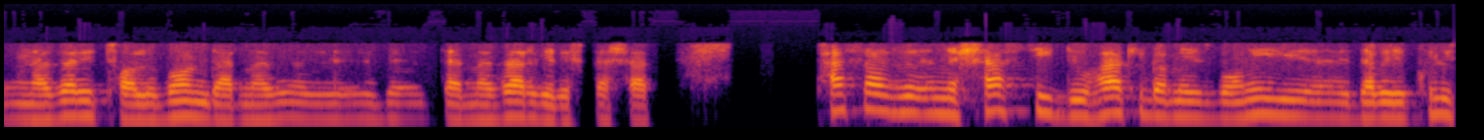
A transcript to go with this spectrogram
نظر طالبان در نظر, در نظر گرفته شد. پس از نشستی دوها که به میزبانی کل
